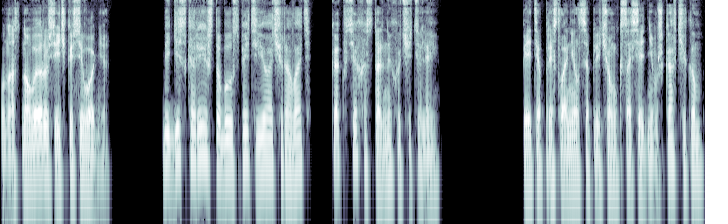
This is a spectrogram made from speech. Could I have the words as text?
«У нас новая русичка сегодня». «Беги скорее, чтобы успеть ее очаровать, как всех остальных учителей». Петя прислонился плечом к соседним шкафчикам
